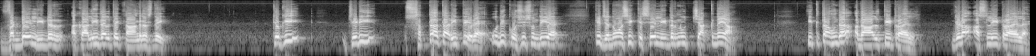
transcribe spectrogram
ਵੱਡੇ ਲੀਡਰ ਅਕਾਲੀ ਦਲ ਤੇ ਕਾਂਗਰਸ ਦੇ, ਕਿਉਂਕਿ ਜਿਹੜੀ ਸੱਤਾਧਾਰੀ ਧਿਰ ਹੈ, ਉਹਦੀ ਕੋਸ਼ਿਸ਼ ਹੁੰਦੀ ਹੈ ਕਿ ਜਦੋਂ ਅਸੀਂ ਕਿਸੇ ਲੀਡਰ ਨੂੰ ਚੱਕਦੇ ਹਾਂ, ਇੱਕ ਤਾਂ ਹੁੰਦਾ ਅਦਾਲਤੀ ਟ੍ਰਾਇਲ ਜਿਹੜਾ ਅਸਲੀ ਟ੍ਰਾਇਲ ਹੈ।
